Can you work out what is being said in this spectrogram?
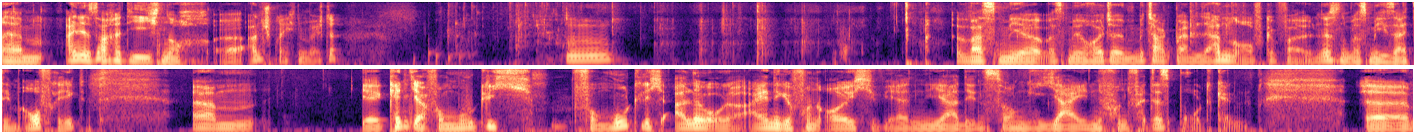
Ähm, eine Sache, die ich noch äh, ansprechen möchte. Hm was mir, was mir heute Mittag beim Lernen aufgefallen ist und was mich seitdem aufregt. Ähm, ihr kennt ja vermutlich, vermutlich alle oder einige von euch werden ja den Song Jein von Fettes Brot kennen. Äh,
